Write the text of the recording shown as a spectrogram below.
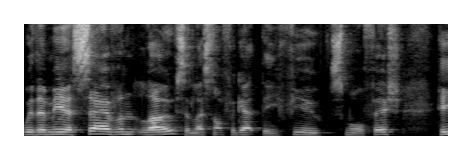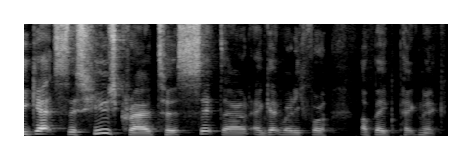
With a mere seven loaves, and let's not forget the few small fish, he gets this huge crowd to sit down and get ready for a big picnic.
